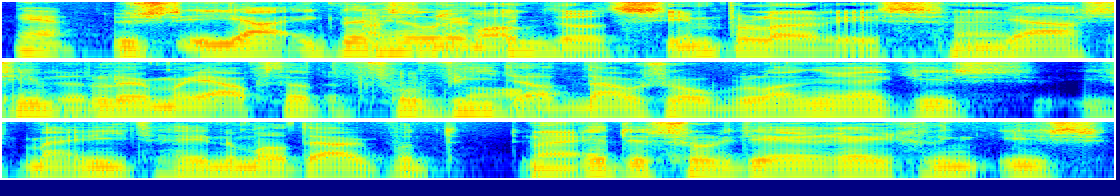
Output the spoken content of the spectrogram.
ja. Dus ja, ik ben maar heel erg... ook dat het simpeler is. Hè? Ja, simpeler. Maar ja, of dat, voor wie dat nou zo belangrijk is, is mij niet helemaal duidelijk. Want nee. de solidaire regeling is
